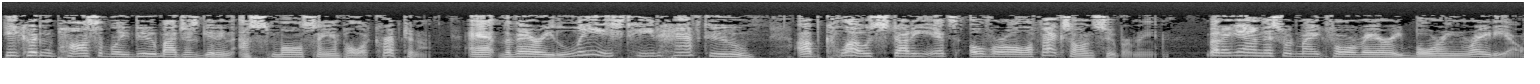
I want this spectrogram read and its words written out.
he couldn't possibly do by just getting a small sample of kryptonite. At the very least, he'd have to, up close, study its overall effects on Superman. But again, this would make for very boring radio.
